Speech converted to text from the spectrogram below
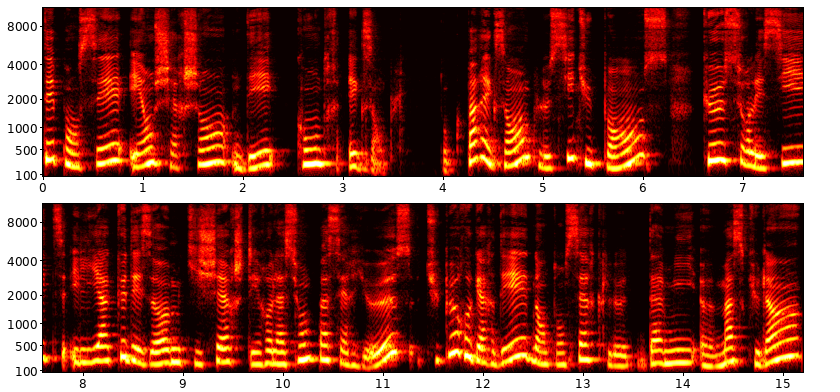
tes pensées et en cherchant des contre-exemples. Donc par exemple, si tu penses que sur les sites, il y a que des hommes qui cherchent des relations pas sérieuses, tu peux regarder dans ton cercle d'amis euh, masculins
